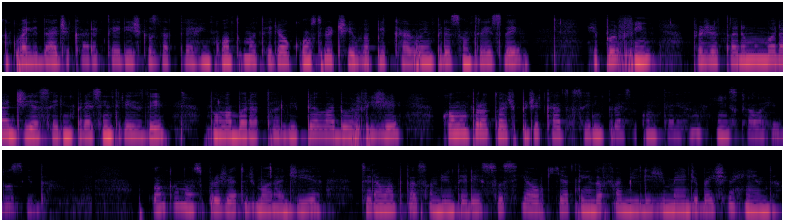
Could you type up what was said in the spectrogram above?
a qualidade e características da terra enquanto material construtivo aplicável à impressão 3D e, por fim, projetar uma moradia a ser impressa em 3D no laboratório IPLab UFG como um protótipo de casa a ser impressa com terra em escala reduzida. Quanto ao nosso projeto de moradia, será uma habitação de interesse social que atenda a famílias de média e baixa renda.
